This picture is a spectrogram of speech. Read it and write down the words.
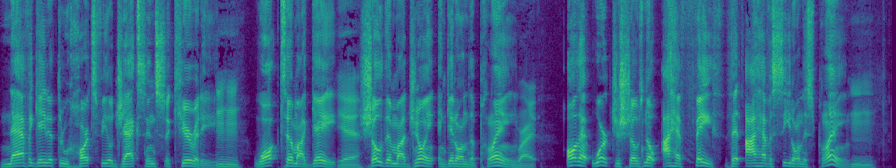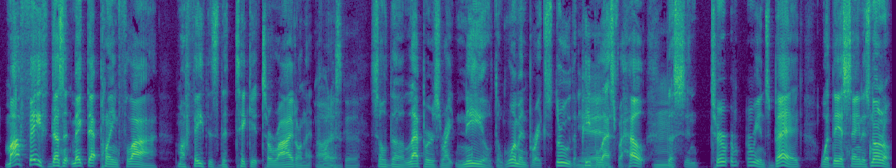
navigated through Hartsfield Jackson security, walked to my gate, Mm-hmm. Yeah. show them my joint, and get on the plane. Right. All that work just shows no, I have faith that I have a seat on this plane. Mm-hmm. My faith doesn't make that plane fly. My faith is the ticket to ride on that. Oh, that's good. So the lepers, right, kneel. The woman breaks through. The people Yeah. Mm. ask for help. The centurions beg. What they're saying is, no, no,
